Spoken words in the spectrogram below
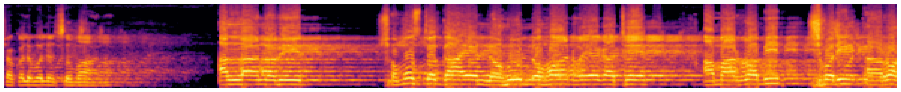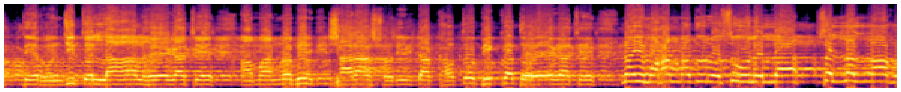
সকলে বলে সুবহান আল্লাহ নবীর সমস্ত গায়ে লহু লোহান হয়ে গেছে। আমার রবির শরীরটা রক্তে রঞ্জিত লাল হয়ে গেছে। আমার নবীর সারা শরীরটা ক্ষত বিক্ষত হয়ে গেছে। নয় মোহাম্মদুর রসুল্লাহ সাল্লাল্লাহু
